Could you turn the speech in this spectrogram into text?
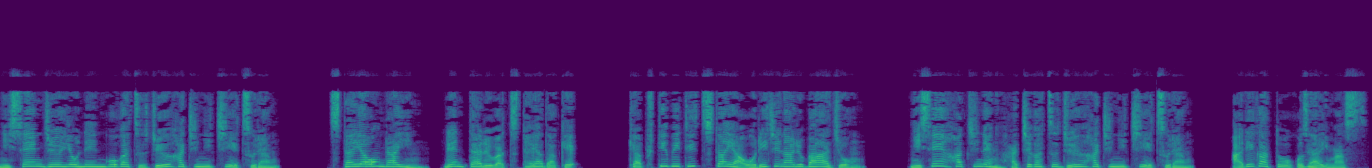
2014年5月18日閲覧。ツタヤオンライン、レンタルはツタヤだけ。キャプティビティツタヤオリジナルバージョン。2008年8月18日閲覧。ありがとうございます。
